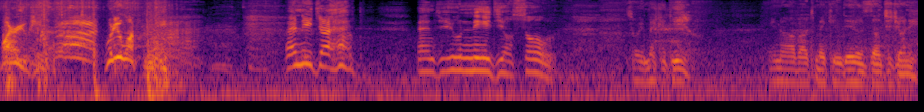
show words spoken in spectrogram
Why are you here? What do you want from me? I need your help. And you need your soul. So we make a deal. You know about making deals, don't you, Johnny?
